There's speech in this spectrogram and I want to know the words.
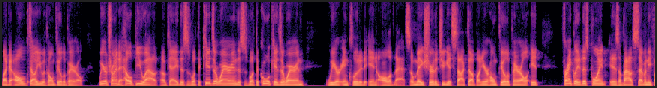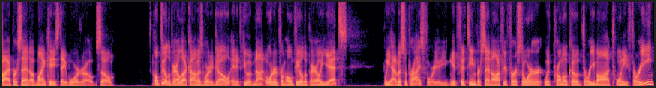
like I always tell you with Home Field Apparel, we are trying to help you out. Okay. This is what the kids are wearing. This is what the cool kids are wearing we are included in all of that. So make sure that you get stocked up on your home field apparel. It frankly, at this point, is about 75% of my K State wardrobe. So, homefieldapparel.com is where to go. And if you have not ordered from Home Field Apparel yet, we have a surprise for you. You can get 15% off your first order with promo code 3MA23.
